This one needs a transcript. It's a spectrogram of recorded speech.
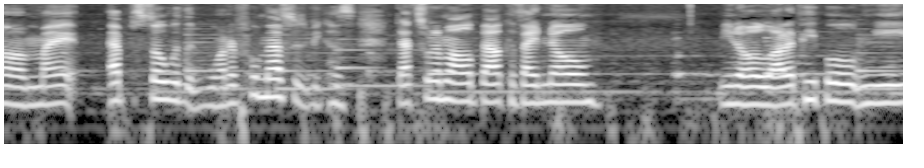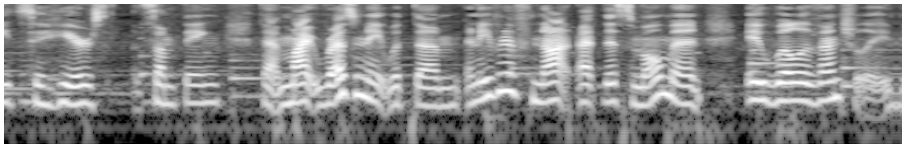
um my episode with a wonderful message because that's what I'm all about. Because I know you know, a lot of people need to hear something that might resonate with them. And even if not at this moment, it will eventually.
